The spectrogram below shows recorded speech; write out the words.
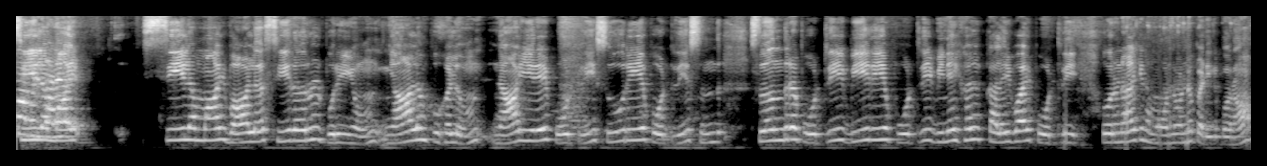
சீலமாய் சீலமாய் வாழ சீரருள் புரியும். ஞாலம் புகழும். ஞாயிறே போற்றி சூரிய போற்றி சுந்த சுதந்திர போற்றி வீரிய போற்றி வினைகள் கலைவாய் போற்றி. ஒரு நாளைக்கு நம்ம ஒன்று ஒன்று படிக்க போகிறோம்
